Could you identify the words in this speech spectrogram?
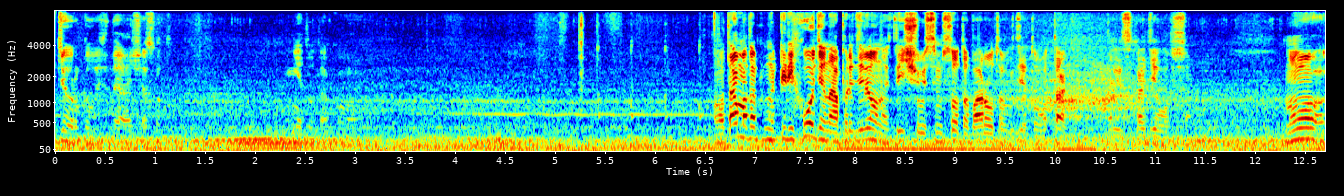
дергалась, да. Сейчас вот нету такого. Но там это на переходе на определенных 1800 оборотов где-то вот так происходило все. Но,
